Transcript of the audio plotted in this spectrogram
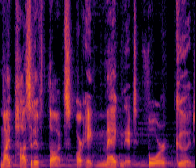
My positive thoughts are a magnet for good.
